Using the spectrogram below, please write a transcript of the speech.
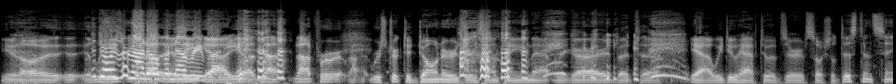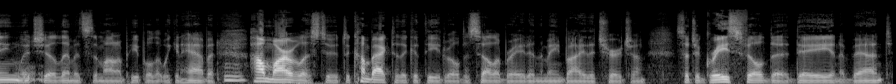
you know the doors are not you know, open to everybody. Yeah, yeah, not not for restricted donors or something in that regard. But uh, yeah, we do have to observe social distancing, which uh, limits the amount of people that we can have. But mm-hmm. how marvelous to to come back to the cathedral to celebrate in the main body of the church on such a grace filled uh, day and event.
